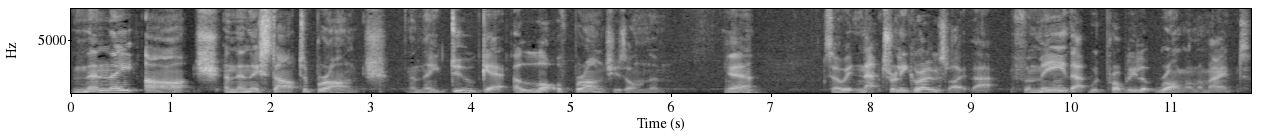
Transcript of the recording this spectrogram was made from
and then they arch and then they start to branch. And they do get a lot of branches on them. Yeah? So it naturally grows like that. For me, that would probably look wrong on a mount.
